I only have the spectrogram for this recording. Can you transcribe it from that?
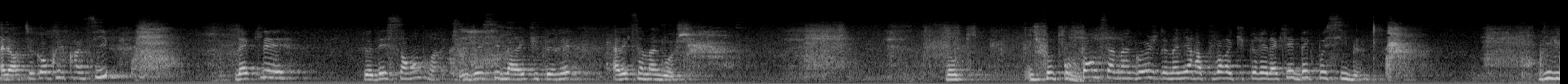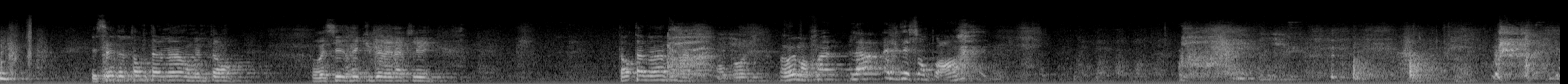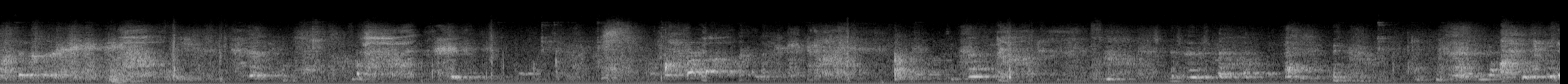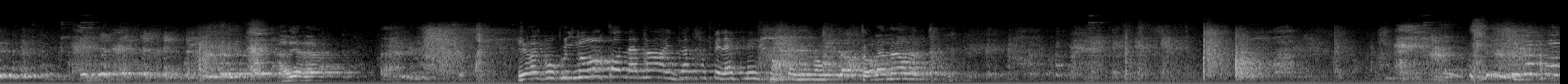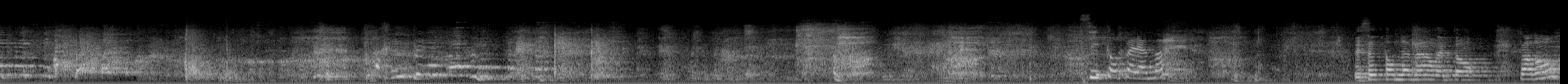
Alors, tu as compris le principe? La clé doit descendre et il doit essayer de la récupérer avec sa main gauche. Donc, il faut qu'il tende sa main gauche de manière à pouvoir récupérer la clé dès que possible. Dis-lui. Essaie de tendre ta main en même temps pour essayer de récupérer la clé. Tends ta main, à gauche. Ah oui, mais enfin, là, elle descend pas. hein. Allez, Alain. Il reste beaucoup de temps Tendre la main, il doit attraper la clé simultanément. Tends la main. S'il tend pas la main, Essaie de tendre la main en même temps. Pardon?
